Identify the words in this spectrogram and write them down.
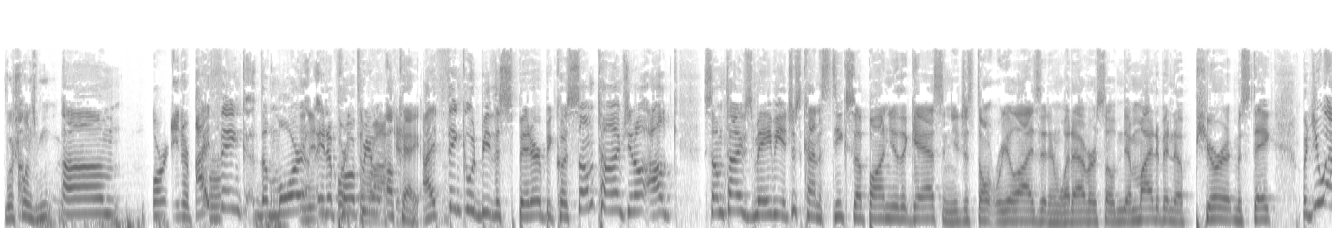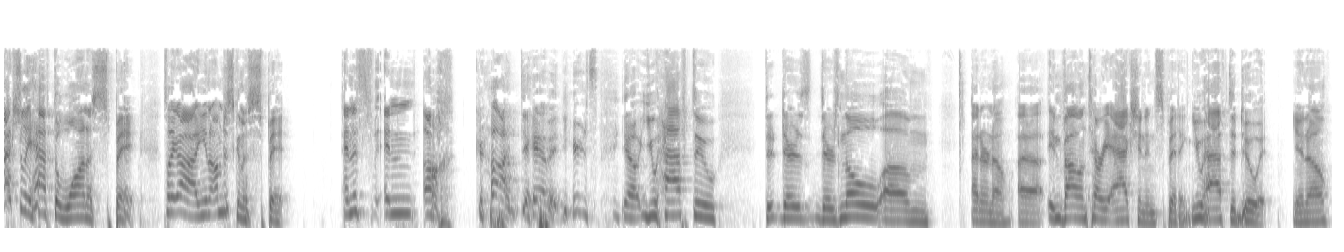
Which one's um or inappropriate? I think the more In- inappropriate. according to Rocket. Okay, I think it would be the spitter because sometimes you know I'll sometimes maybe it just kind of sneaks up on you the gas and you just don't realize it and whatever. So there might have been a pure mistake, but you actually have to want to spit. It's like ah, you know, I'm just gonna spit, and it's and ugh, god damn it, You're you know, you have to. There's there's no um I don't know uh, involuntary action in spitting. You have to do it. You know,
